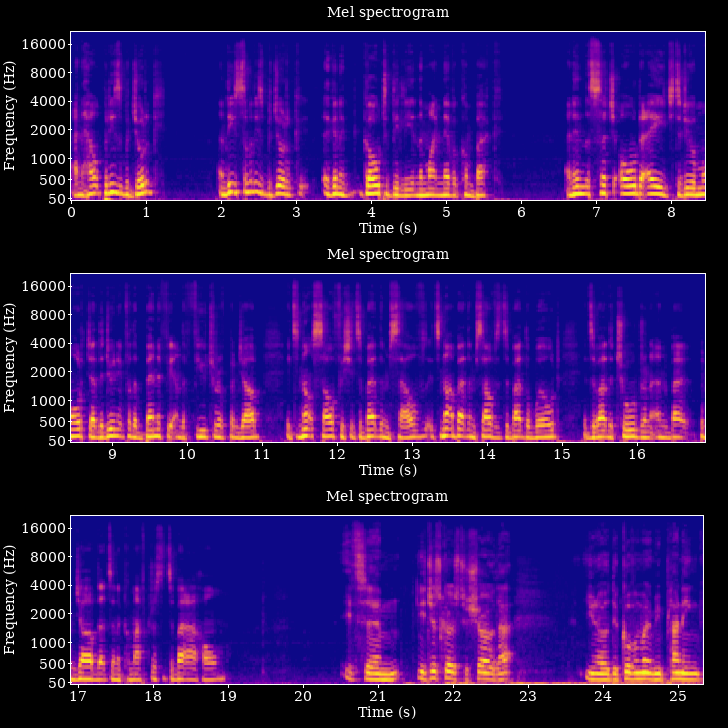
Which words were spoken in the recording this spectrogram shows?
and help. But he's a and these some of these bajurg are gonna go to Delhi and they might never come back. And in the, such old age to do a morcha, they're doing it for the benefit and the future of Punjab. It's not selfish, it's about themselves. It's not about themselves, it's about the world. It's about the children and about Punjab that's to come after us. It's about our home. It's um, it just goes to show that you know the government have been planning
